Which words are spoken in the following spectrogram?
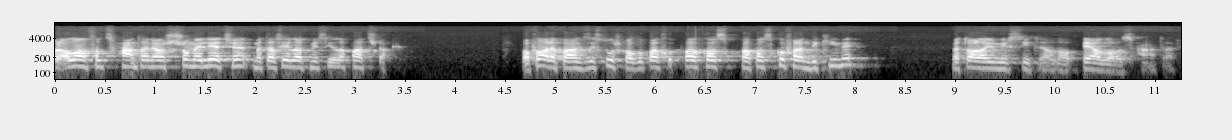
Për Allahun thotë subhanahu taala është shumë e lehtë që me ta sjellë atë mirësi dhe pa atë shkak. Po fare pa ekzistu shkaku, pa, pa, pa, pa pas kurfar ndikimi, me t'ardhë ajo mirësi te Allah, e Allahut subhanahu taala.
